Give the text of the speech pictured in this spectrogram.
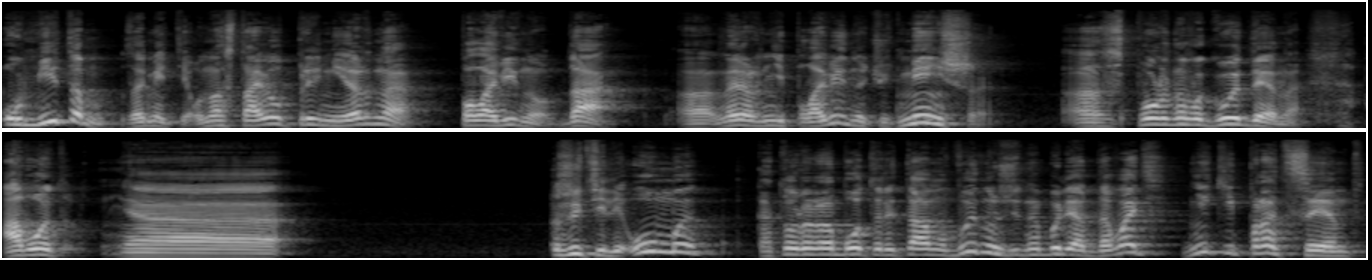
Умитом, заметьте, он оставил примерно половину, да, а, наверное, не половину, чуть меньше а, спорного Гуэдена. А вот э, жители Уммы, которые работали там, вынуждены были отдавать некий процент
